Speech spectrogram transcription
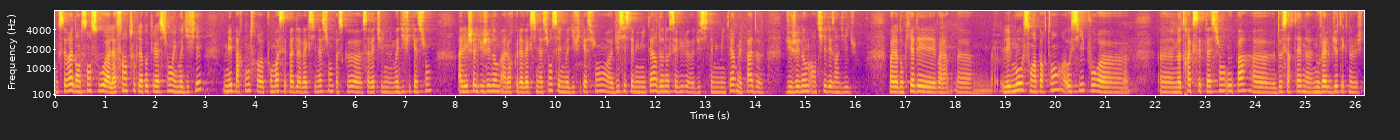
Donc c'est vrai dans le sens où à la fin, toute la population est modifiée. Mais par contre, pour moi, ce n'est pas de la vaccination parce que euh, ça va être une modification à l'échelle du génome, alors que la vaccination, c'est une modification euh, du système immunitaire, de nos cellules euh, du système immunitaire, mais pas du génome entier des individus. Voilà, donc il y a des. Voilà, les mots sont importants aussi pour notre acceptation ou pas de certaines nouvelles biotechnologies.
